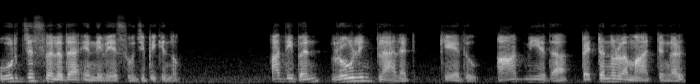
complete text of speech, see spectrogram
ഊർജസ്വലത എന്നിവയെ സൂചിപ്പിക്കുന്നു. അധിപൻ റൂളിംഗ് പ്ലാനറ്റ് കേതു ആത്മീയത പെട്ടെന്നുള്ള മാറ്റങ്ങൾ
